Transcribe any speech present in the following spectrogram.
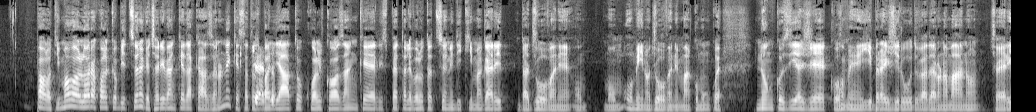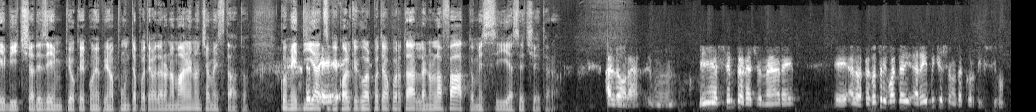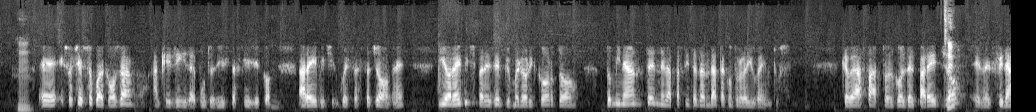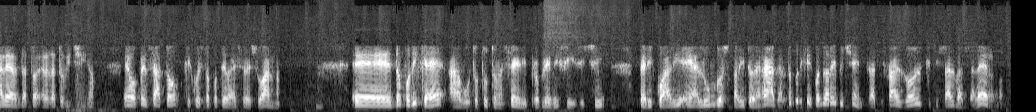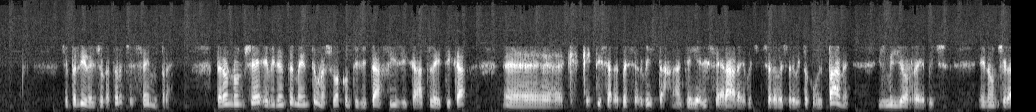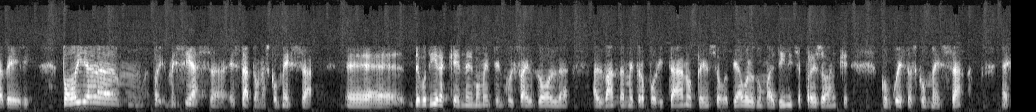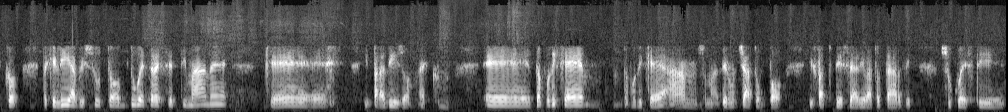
Paolo, ti muovo allora qualche obiezione che ci arriva anche da casa. Non è che è stato certo. sbagliato qualcosa anche rispetto alle valutazioni di chi magari da giovane o, o, o meno giovane, ma comunque non così age come Ibra e Giroud doveva dare una mano? Cioè Rebic, ad esempio, che come prima punta poteva dare una mano e non c'è mai stato. Come Diaz eh, che qualche gol poteva portarla e non l'ha fatto, Messias, eccetera. Allora, mh, mm, bisogna sempre ragionare eh, allora, per quanto riguarda Rebic sono d'accordissimo. Mm. Eh, è successo qualcosa anche lì dal punto di vista fisico mm. a Rebic in questa stagione. Io Rebic per esempio me lo ricordo dominante nella partita d'andata contro la Juventus, che aveva fatto il gol del pareggio sì. e nel finale era andato, era andato vicino. E ho pensato che questo poteva essere il suo anno. E dopodiché ha avuto tutta una serie di problemi fisici per i quali è a lungo sparito dal radar. Dopodiché quando Rebic entra ti fa il gol che ti salva a Salerno. Cioè per dire il giocatore c'è sempre, però non c'è evidentemente una sua continuità fisica, atletica eh, che, che, ti sarebbe servita. Anche ieri sera Rebic ci sarebbe servito come il pane il miglior Rebic e non ce l'avevi. Poi, eh, poi Messias è stata una scommessa, eh, devo dire che nel momento in cui fa il gol al Vanda Metropolitano, penso, diavolo d'un Maldini ci ha preso anche con questa scommessa, ecco, perché lì ha vissuto due o tre settimane che in paradiso, ecco. Dopodiché, dopodiché ha insomma, denunciato un po' il fatto di essere arrivato tardi questi, eh,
